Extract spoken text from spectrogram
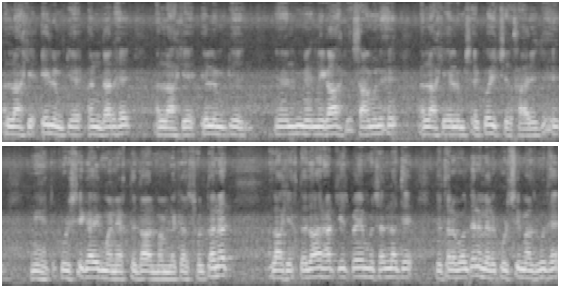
اللہ کے علم کے اندر ہے، اللہ کے علم کے، علم نگاہ کے سامنے ہے، اللہ کے علم سے کوئی چیز خارج ہے نہیں ہے تو کرسی کا ایک من اقتدار مملکت سلطنت۔ اللہ کے اقتدار ہر چیز پہ مسلط ہے۔ جس طرح بولتے ہیں نا، میرے کرسی مضبوط ہے،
